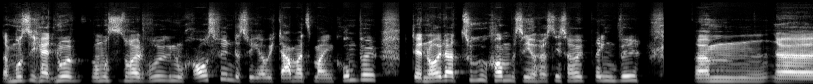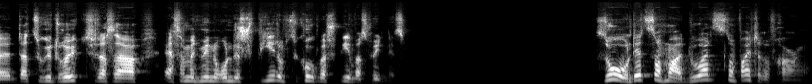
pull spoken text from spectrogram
Dann muss ich halt nur, man muss es nur halt wohl genug rausfinden. Deswegen habe ich damals meinen Kumpel, der neu dazugekommen ist, den ich euch das nächste Mal mitbringen will, ähm, äh, dazu gedrückt, dass er erstmal mit mir eine Runde spielt, um zu gucken, was Spielen was für ihn ist. So, und jetzt nochmal, du hattest noch weitere Fragen.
